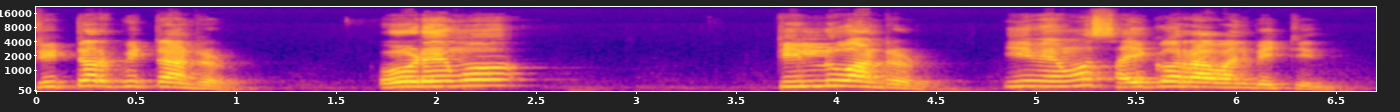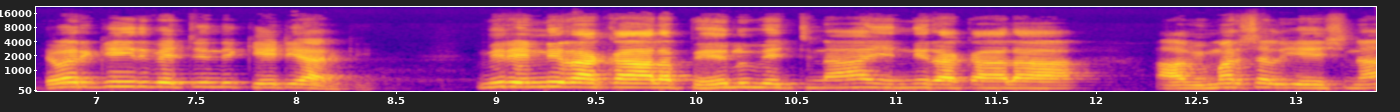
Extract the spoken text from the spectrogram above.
ట్విట్టర్ పిట్ అంటాడు. ఓడేమో టిల్లు అంటాడు. ఈమెమో సైకో రావు అని పెట్టింది. ఎవరికి ఇది పెట్టింది? కేటీఆర్కి. మీరు ఎన్ని రకాల పేర్లు పెట్టినా ఎన్ని రకాల విమర్శలు చేసినా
